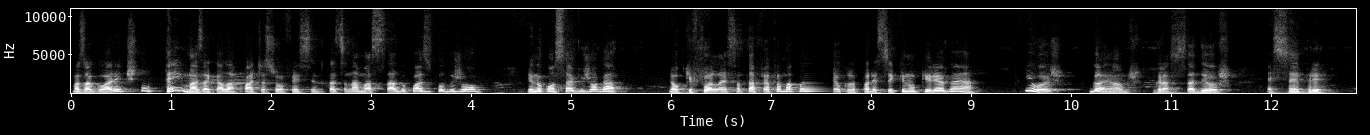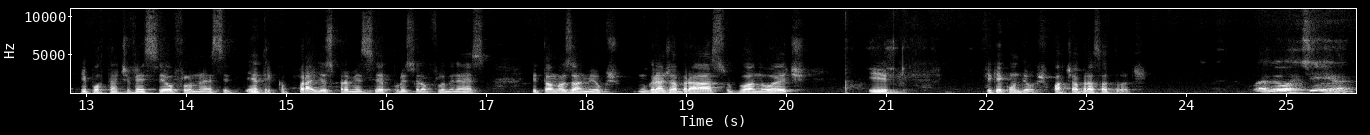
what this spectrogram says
mas agora a gente não tem mais aquela parte a sua ofensiva, está sendo amassado quase todo o jogo e não consegue jogar. O que foi lá em Santa Fé foi uma coisa, parecia que não queria ganhar. E hoje ganhamos, graças a Deus. É sempre importante vencer. O Fluminense entra em campo para isso, para vencer, por isso ele é o Fluminense. Então, meus amigos, um grande abraço, boa noite e fiquem com Deus. Forte abraço a todos. Valeu, Hortinha.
